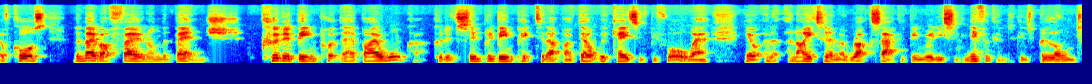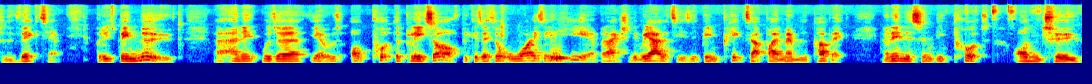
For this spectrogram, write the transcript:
of course, the mobile phone on the bench could have been put there by a walker, could have simply been picked it up. I've dealt with cases before where you know an, an item, a rucksack, has been really significant because it's belonged to the victim, but it's been moved. Uh, and it was a you know it was I'll put the police off because they thought well why is it here but actually the reality is it's been picked up by a member of the public and innocently put onto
